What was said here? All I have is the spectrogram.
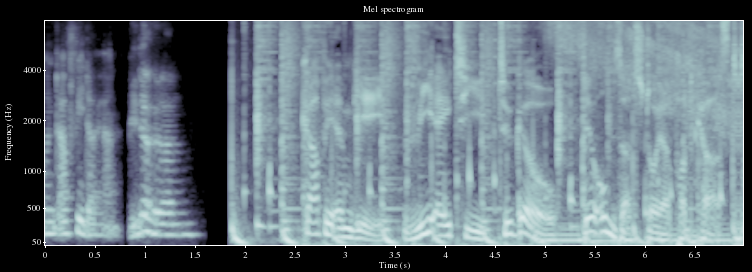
und auf Wiederhören. Wiederhören. KPMG VAT to go, der Umsatzsteuer-Podcast.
